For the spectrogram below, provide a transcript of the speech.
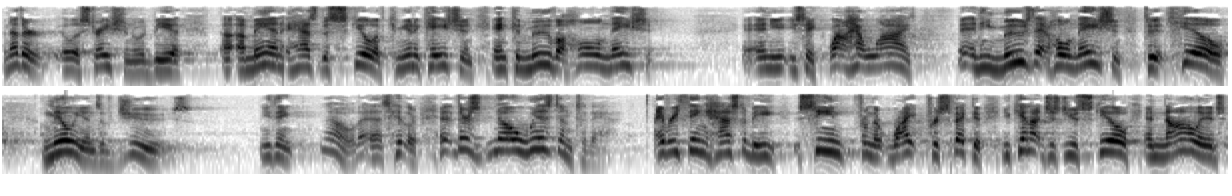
Another illustration would be a, a man has the skill of communication and can move a whole nation. And you, you say, wow, how wise. And he moves that whole nation to kill millions of Jews. You think, no, that's Hitler. There's no wisdom to that. Everything has to be seen from the right perspective. You cannot just use skill and knowledge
